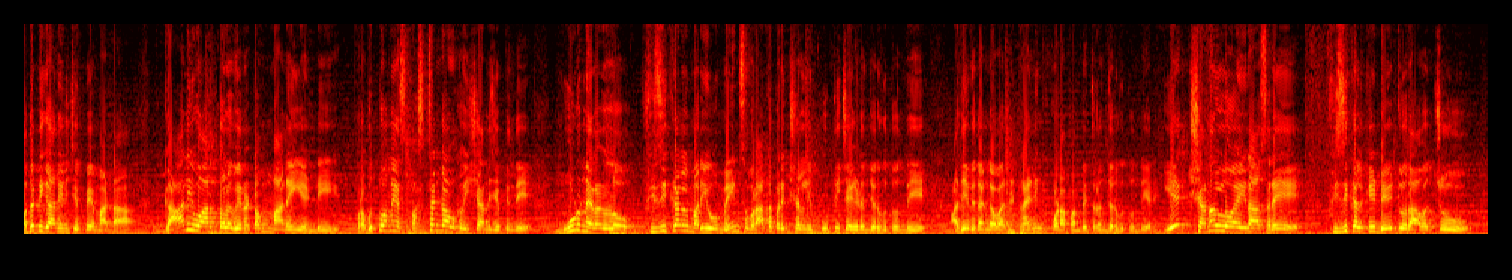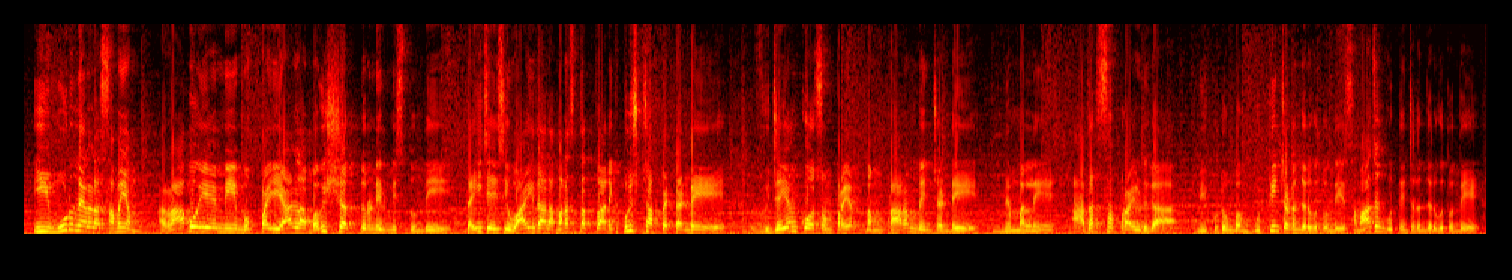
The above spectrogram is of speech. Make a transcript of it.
మొదటిగా నేను చెప్పే మాట గాలి వార్తలు వినటం మానేయండి. ప్రభుత్వమే స్పష్టంగా ఒక విషయాన్ని చెప్పింది. మూడు నెలల్లో ఫిజికల్ మరియు మెయిన్స్ వ్రాత పరీక్షల్ని పూర్తి చేయడం జరుగుతుంది. అదేవిధంగా వారిని ట్రైనింగ్ కూడా పంపించడం జరుగుతుంది అని. ఏ క్షణంలో అయినా సరే ఫిజికల్కి డేట్లు రావచ్చు. ఈ మూడు నెలల సమయం రాబోయే మీ ముప్పై ఏళ్ళ భవిష్యత్తును నిర్మిస్తుంది. దయచేసి వాయిదాల మనస్తత్వానికి పులిస్టాప్ పెట్టండి. విజయం కోసం ప్రయత్నం ప్రారంభించండి. మిమ్మల్ని ఆదర్శప్రాయుడిగా మీ కుటుంబం గుర్తించడం జరుగుతుంది సమాజం గుర్తించడం జరుగుతుంది.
